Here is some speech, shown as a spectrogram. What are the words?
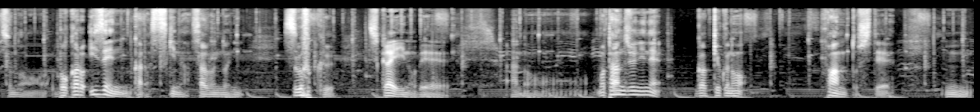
そのボカロ以前から好きなサウンドにすごく近いので、あのまあ、単純にね楽曲のファンとして、うん、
